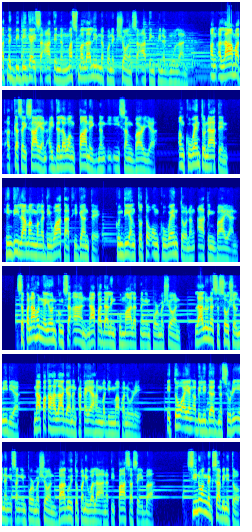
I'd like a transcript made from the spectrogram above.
at nagbibigay sa atin ng mas malalim na koneksyon sa ating pinagmulan. Ang alamat at kasaysayan ay dalawang panig ng iisang barya. Ang kuwento natin, hindi lamang mga diwata at higante, kundi ang totoong kuwento ng ating bayan. Sa panahon ngayon kung saan napadaling kumalat ng impormasyon, lalo na sa social media, napakahalaga ng kakayahang maging mapanuri. Ito ay ang abilidad na suriin ang isang impormasyon bago ito paniwalaan at ipasa sa iba. Sino ang nagsabi nito?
